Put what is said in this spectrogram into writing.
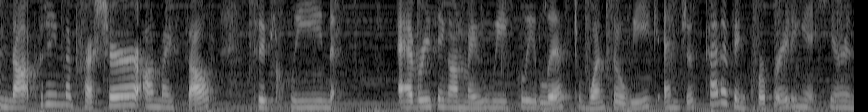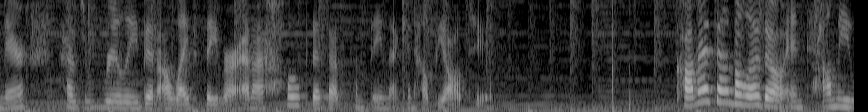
not putting the pressure on myself to clean everything on my weekly list once a week and just kind of incorporating it here and there has really been a lifesaver and I hope that that's something that can help y'all too. Comment down below though and tell me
